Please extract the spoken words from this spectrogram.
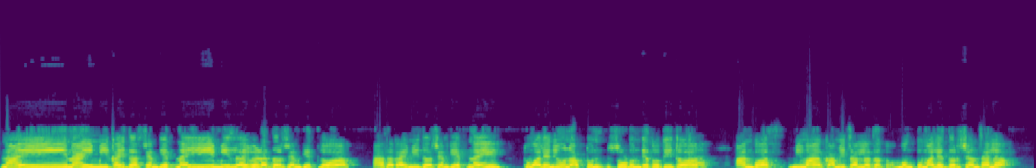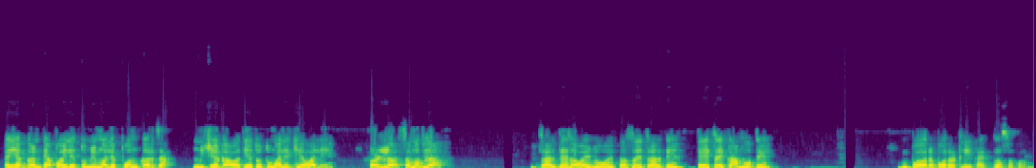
नाही नाही मी काही दर्शन घेत नाही. मी लय वेळा दर्शन घेतलो. आता काही मी दर्शन घेत नाही. तुम्हाला नेऊन आपटून सोडून देतो तिथं. आणि बस मी माझ्या कामी चालला जातो. मग तुम्हाला दर्शन झालं तर एक घंट्या पहिले तुम्ही मला फोन करजा. मी शेगावात येतो तुम्हाला ठेवाले कळलं? समजलं? चालते जाऊ भाऊ तसंही चालते त्याचंही काम होते बरं बरं ठीक आहे. तसं करू.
